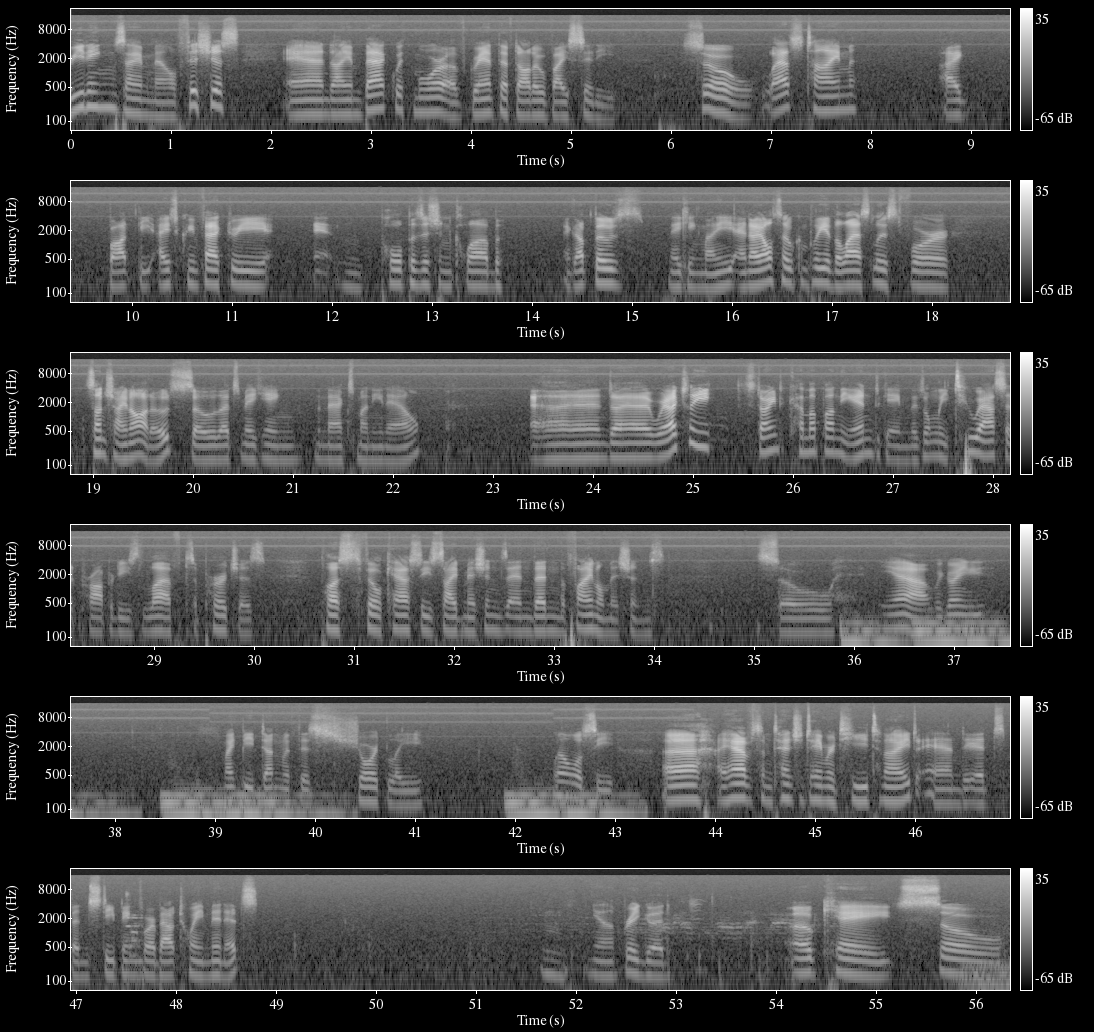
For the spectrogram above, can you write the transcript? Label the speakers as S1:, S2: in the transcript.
S1: Greetings, I am Maleficious, and I am back with more of Grand Theft Auto Vice City. So, last time I bought the Ice Cream Factory and Pole Position Club. I got those making money, and I also completed the last list for Sunshine Autos, so that's making the max money now. And uh, we're actually starting to come up on the end game. There's only two asset properties left to purchase, plus Phil Cassidy's side missions and then the final missions. So, yeah, we're going to... Might be done with this shortly. Well, we'll see. Uh, I have some Tension Tamer tea tonight, and it's been steeping for about 20 minutes. Mm, yeah, pretty good. Okay, so...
